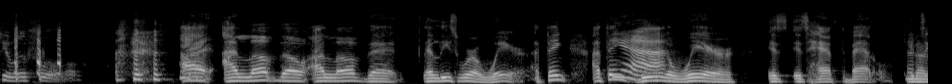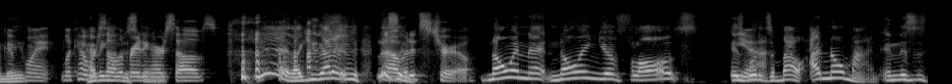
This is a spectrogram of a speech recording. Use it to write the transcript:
to a fool. I, I love though. I love that. At least we're aware. I think. I think Yeah. being aware is is half the battle. You That's know a good mean? point. Look how Having we're celebrating ourselves. Yeah, like you gotta listen. Uh, no, but it's true. knowing that knowing your flaws is what it's about. I know mine. And this is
